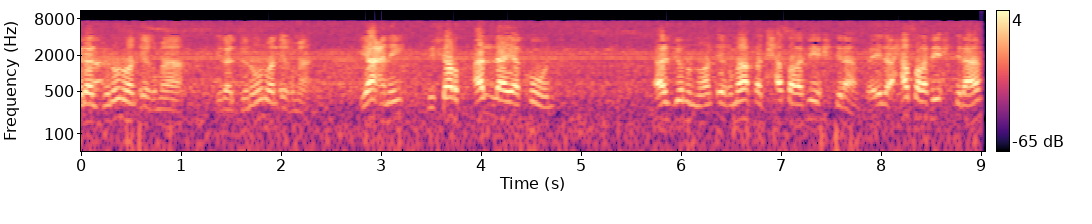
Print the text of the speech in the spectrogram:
إلى الجنون والإغماء. إلى الجنون والإغماء. يعني بشرط ألا يكون الجنون والإغماء قد حصل فيه احتلام فإذا حصل فيه احتلام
